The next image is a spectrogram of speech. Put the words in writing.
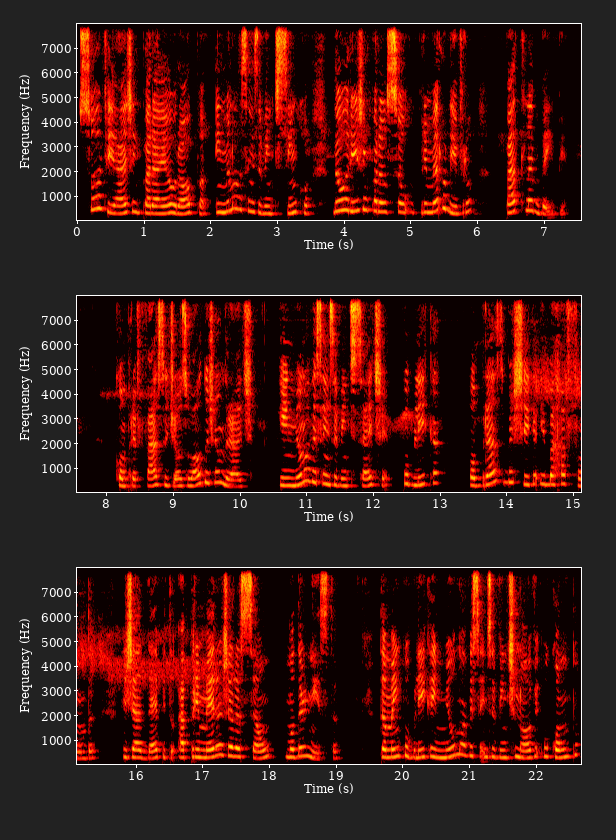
Sua viagem para a Europa em 1925 deu origem para o seu primeiro livro, Patle Baby, com prefácio de Oswaldo de Andrade, e em 1927 publica O Braço, Bexiga e Barra Funda, já adepto à primeira geração modernista. Também publica em 1929 o conto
